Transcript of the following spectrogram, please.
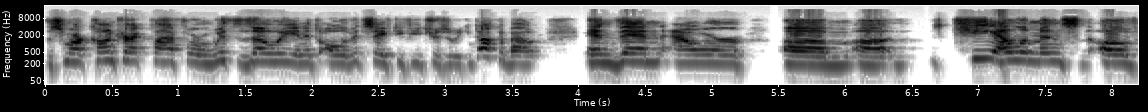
the smart contract platform with Zoe and it's all of its safety features that we can talk about. And then our um, uh, key elements of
